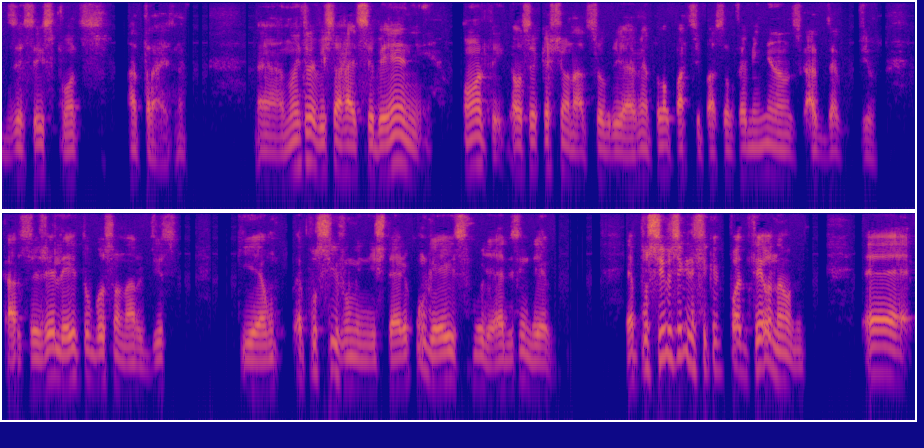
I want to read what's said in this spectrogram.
16 pontos atrás. Né? É, numa entrevista à Rádio CBN, ontem, ao ser questionado sobre a eventual participação feminina nos cargos executivos, caso seja eleito, o Bolsonaro disse que é, um, é possível um ministério com gays, mulheres e negros. É possível significa que pode ter ou não. Né? É,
